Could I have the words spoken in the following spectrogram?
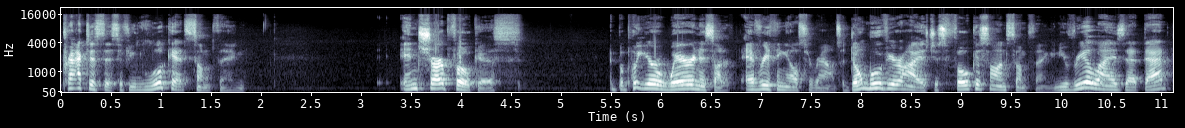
practice this, if you look at something in sharp focus, but put your awareness on everything else around. So don't move your eyes, just focus on something. And you realize that that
